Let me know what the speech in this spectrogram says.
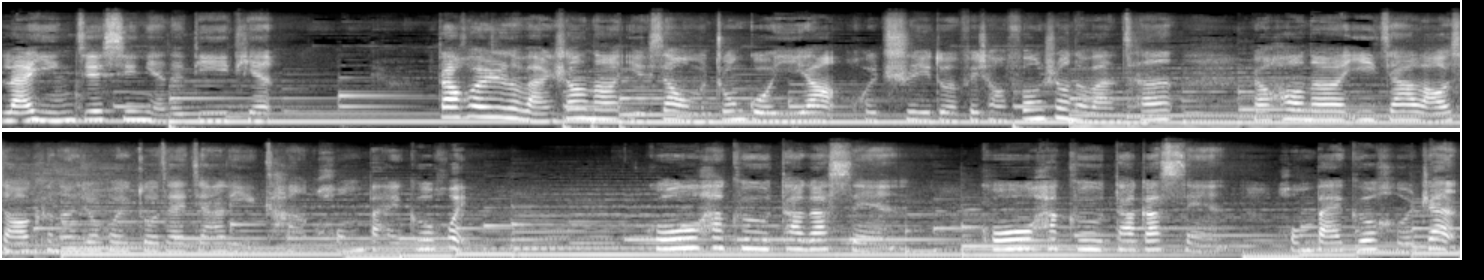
来迎接新年的第一天。大会日的晚上呢，也像我们中国一样，会吃一顿非常丰盛的晚餐，然后呢，一家老小可能就会坐在家里看红白歌会。紅白歌合戦，紅白歌合戦，红白歌合战。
